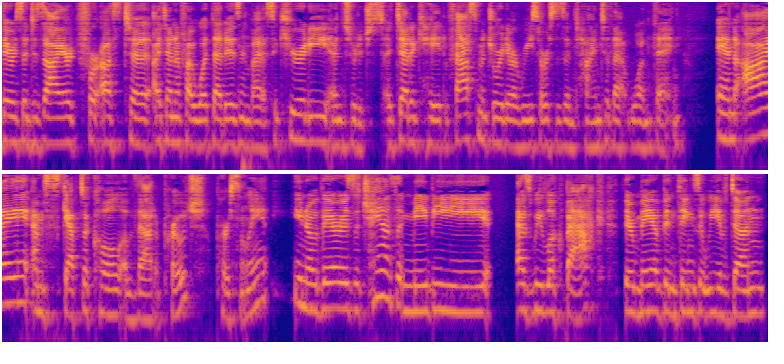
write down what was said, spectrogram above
there's a desire for us to identify what that is in biosecurity and sort of just dedicate a vast majority of our resources and time to that one thing. And I am skeptical of that approach personally. You know, there is a chance that maybe as we look back, there may have been things that we have done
